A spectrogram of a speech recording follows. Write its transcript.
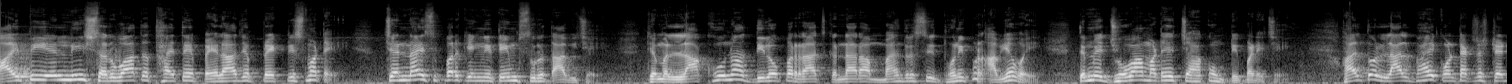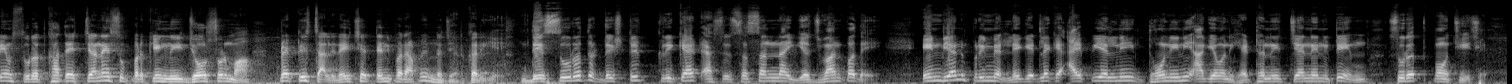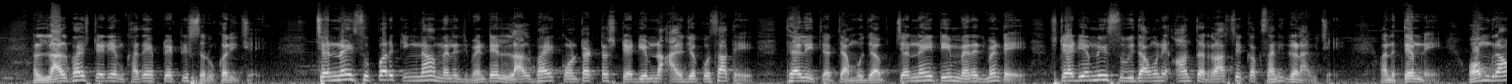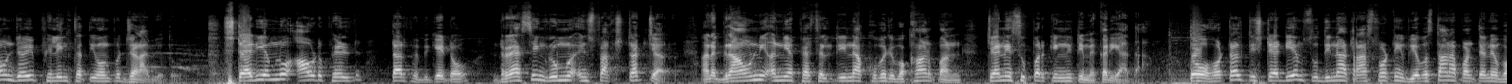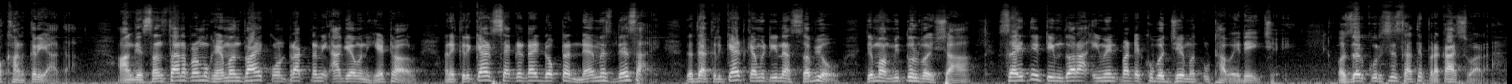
આઈપીએલની શરૂઆત થાય તે પહેલાં જ પ્રેક્ટિસ માટે ચેન્નાઈ સુપર કિંગની ટીમ સુરત આવી છે. જેમાં લાખોના દિલો પર રાજ કરનારા મહેન્દ્રસિંહ ધોની પણ આવ્યા હોય તેમને જોવા માટે ચાહકો ઉમટી પડે છે. હાલ તો લાલભાઈ કોન્ટ્રાક્ટર સ્ટેડિયમ સુરત ખાતે ચેન્નઈ સુપર કિંગની જોરશોરમાં પ્રેક્ટિસ ચાલી રહી છે. તેની પર આપણે નજર કરીએ. ધી સુરત ડિસ્ટ્રિક્ટ ક્રિકેટ એસોસિએશનના યજમાન પદે ઇન્ડિયન પ્રીમિયર લીગ એટલે કે આઈપીએલની ધોનીની આગેવાની હેઠળની ચેન્નઈની ટીમ સુરત પહોંચી છે. લાલભાઈ સ્ટેડિયમ ખાતે પ્રેક્ટિસ શરૂ કરી છે. ચેન્નઈ સુપર કિંગના મેનેજમેન્ટે લાલભાઈ કોન્ટ્રાક્ટર સ્ટેડિયમના આયોજકો સાથે થયેલી ચર્ચા મુજબ ચેન્નઈ ટીમ મેનેજમેન્ટે સ્ટેડિયમની સુવિધાઓને આંતરરાષ્ટ્રીય કક્ષાની ગણાવી છે અને તેમને હોમ ગ્રાઉન્ડ જેવી ફિલિંગ થતી હોવાનું પણ જણાવ્યું હતું. સ્ટેડિયમનું આઉટફિલ્ડ ટર્ફ વિકેટો, ડ્રેસિંગ રૂમનું ઇન્ફ્રાસ્ટ્રક્ચર અને ગ્રાઉન્ડની અન્ય ફેસિલિટીના ખૂબ જ વખાણ પણ ચેન્નઈ સુપર કિંગની ટીમે કર્યા હતા. તો હોટલથી સ્ટેડિયમ સુધીના ટ્રાન્સપોર્ટની વ્યવસ્થાના પણ તેમણે વખાણ કર્યા હતા. આ અંગે સંસ્થાના પ્રમુખ હેમંતભાઈ, કોન્ટ્રાક્ટરની આગેવાની હેઠળ અને cricket secretary doctor Nemesh Desai તથા ક્રિકેટ કમિટીના સભ્યો, જેમાં મિતુલભાઈ શાહ સહિતની ટીમ દ્વારા ઇવેન્ટ માટે ખૂબ જ જહેમત ઉઠાવાઈ રહી છે. અઝર કુરશી સાથે પ્રકાશવાળા.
